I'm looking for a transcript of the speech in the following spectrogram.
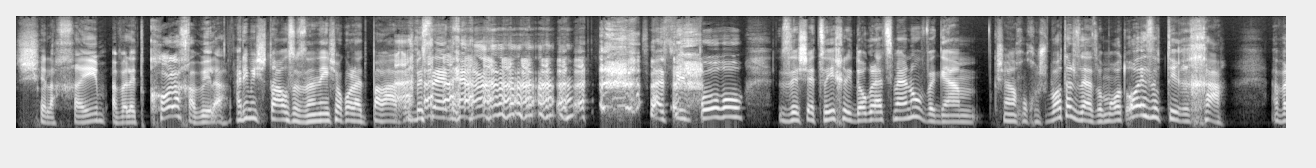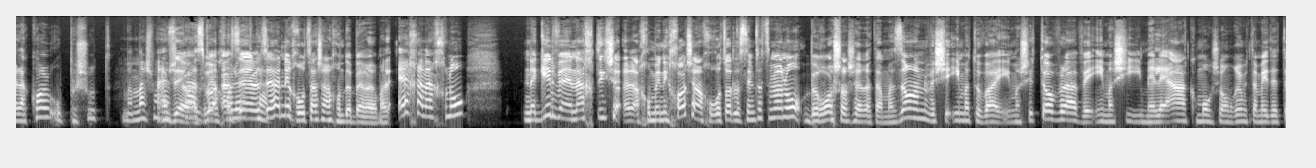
של החיים, אבל את כל החבילה. אני משטראוס אז אני שוקולד פרה, אבל בסדר. הסיפור הוא, זה שצריך לדאוג לעצמנו, וגם כשאנחנו חושבות על זה, אז אומרות, אוי, איזו טרחה. אבל הכל הוא פשוט ממש ממש אז קל, אז יכול אז על קל. זה אני רוצה שאנחנו נדבר היום, על איך אנחנו, נגיד והנחתי, שאנחנו מניחות שאנחנו רוצות לשים את עצמנו בראש שרשרת המזון, ושאימא טובה היא אימא שטוב לה, ואימא שהיא מלאה, כמו שאומרים תמיד את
